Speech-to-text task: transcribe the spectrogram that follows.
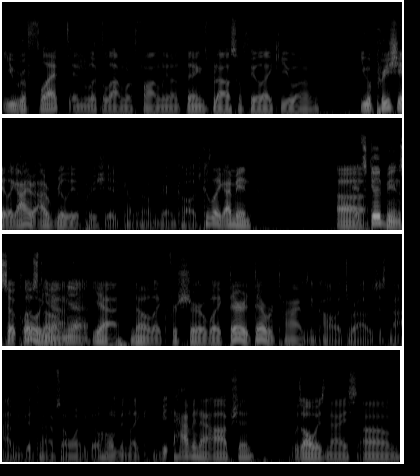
you reflect and look a lot more fondly on things, but I also feel like you um you appreciate like I I really appreciated coming home during college cuz like I mean uh it's good being so close oh, to yeah. home. Yeah. Yeah, no, like for sure. Like there there were times in college where I was just not having a good time, so I wanted to go home and like be, having that option was always nice. Um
